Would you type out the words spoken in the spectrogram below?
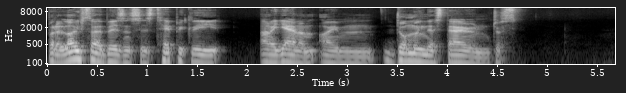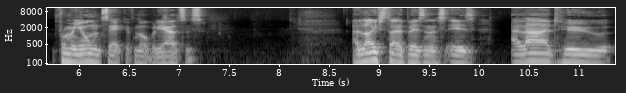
But a lifestyle business is typically, and again, I'm, I'm dumbing this down just for my own sake, if nobody else's. A lifestyle business is a lad who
